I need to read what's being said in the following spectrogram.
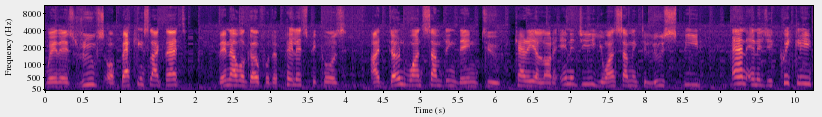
where there's roofs or backings like that, then I will go for the pellets because I don't want something then to carry a lot of energy. You want something to lose speed and energy quickly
